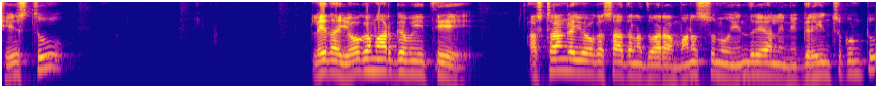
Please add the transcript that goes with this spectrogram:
చేస్తూ లేదా యోగ మార్గం అయితే అష్టాంగ యోగ సాధన ద్వారా మనస్సును ఇంద్రియాలని నిగ్రహించుకుంటూ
